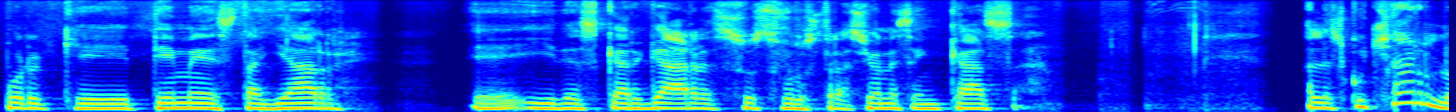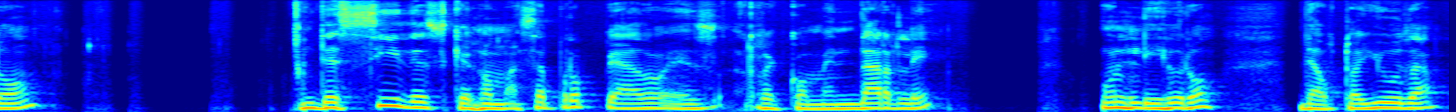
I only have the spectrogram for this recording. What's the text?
porque teme estallar eh, y descargar sus frustraciones en casa. Al escucharlo, decides que lo más apropiado es recomendarle un libro de autoayuda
